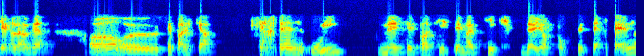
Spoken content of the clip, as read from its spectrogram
dire l'inverse. Or, euh, c'est pas le cas. Certaines, oui, mais c'est pas systématique. D'ailleurs, pour ces certaines,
